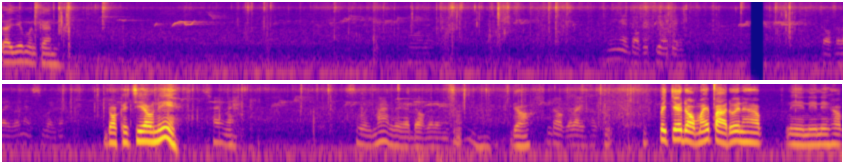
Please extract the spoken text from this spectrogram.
ได้เยอะเหมือนกัน นี่ไงดอกกระเจียวเด็กดอกอะไรวะเนี่ยสวยนะดอกกระเจียวนี่ ใช่ไหมสวยมากเลยอะดอกอะไรเนี่ยเดี๋ยว ดอกอะไรครับ ไปเจอดอกไม้ป่าด้วยนะครับ นี่นี่นี่ครับ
